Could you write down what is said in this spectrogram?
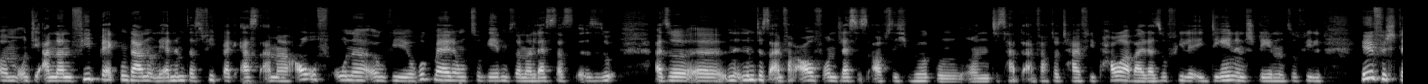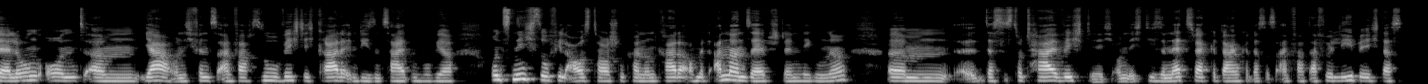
ähm, und die anderen feedbacken dann und er nimmt das Feedback erst einmal auf, ohne irgendwie Rückmeldung zu geben, sondern lässt das äh, so, also äh, nimmt es einfach auf und lässt es auf sich wirken. Und es hat einfach total viel Power, weil da so viele Ideen entstehen und so viel Hilfestellung. Und ähm, ja und ich finde es einfach so wichtig, gerade in diesen Zeiten, wo wir uns nicht so viel austauschen können und gerade auch mit anderen Selbstständigen, ne, ähm, äh, das ist total wichtig und ich diese Netzwerkgedanke, das ist einfach dafür lebe ich, das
